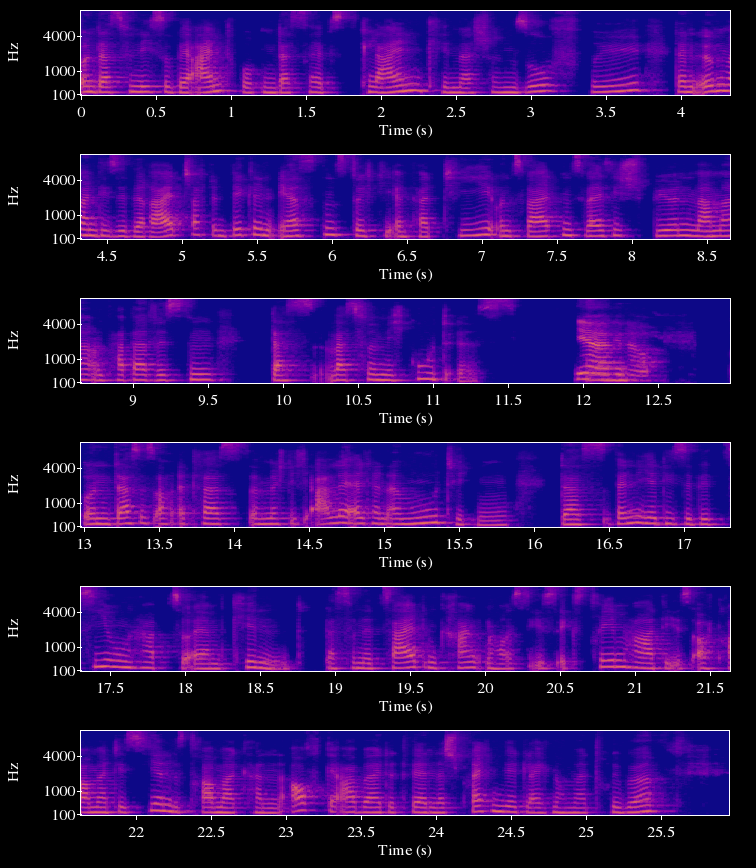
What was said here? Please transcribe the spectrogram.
Und das finde ich so beeindruckend, dass selbst Kleinkinder schon so früh dann irgendwann diese Bereitschaft entwickeln. Erstens durch die Empathie und zweitens, weil sie spüren, Mama und Papa wissen, dass was für mich gut ist. Ja, und, genau. Und das ist auch etwas, da möchte ich alle Eltern ermutigen, dass wenn ihr diese Beziehung habt zu eurem Kind, dass so eine Zeit im Krankenhaus, die ist extrem hart, die ist auch traumatisierend, das Trauma kann aufgearbeitet werden, das sprechen wir gleich nochmal drüber.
